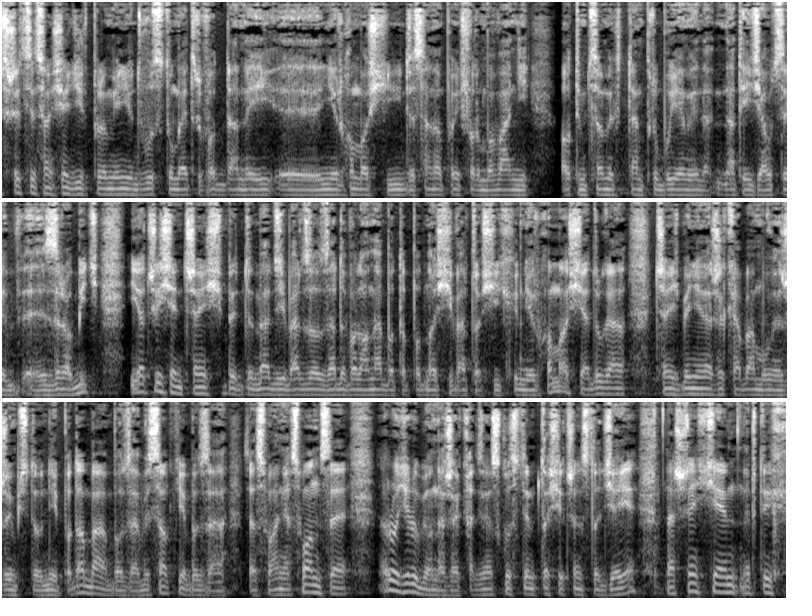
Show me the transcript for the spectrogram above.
Wszyscy sąsiedzi w promieniu 200 metrów od danej nieruchomości zostaną poinformowani o tym, co my tam próbujemy na, na tej działce zrobić. I oczywiście część będzie bardziej bardzo zadowolona, bo to podnosi wartość ich nieruchomości, a druga część będzie narzekała, mówiąc, że im się to nie podoba, bo za wysokie, bo za, zasłania słońce. Ludzie lubią narzekać, w związku z tym to się często dzieje. Na szczęście w, tych,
